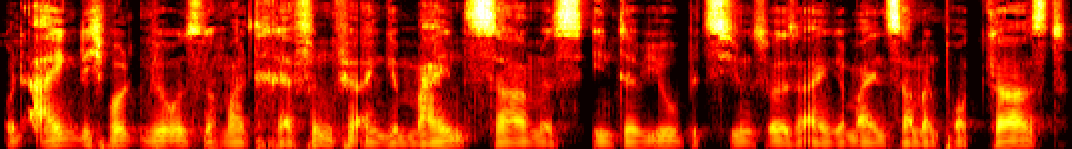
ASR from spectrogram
Und eigentlich wollten wir uns nochmal treffen für ein gemeinsames Interview beziehungsweise einen gemeinsamen Podcast.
